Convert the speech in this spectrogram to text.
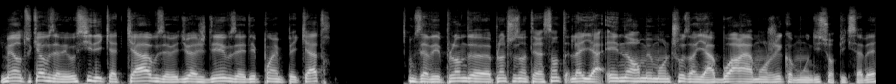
Mais en tout cas, vous avez aussi des 4K, vous avez du HD, vous avez des points MP4. Vous avez plein de plein de choses intéressantes. Là, il y a énormément de choses. hein. Il y a à boire et à manger, comme on dit sur Pixabay.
